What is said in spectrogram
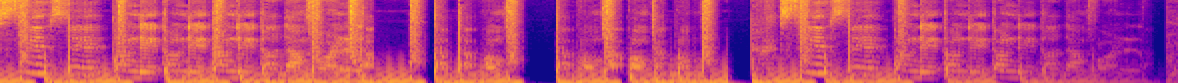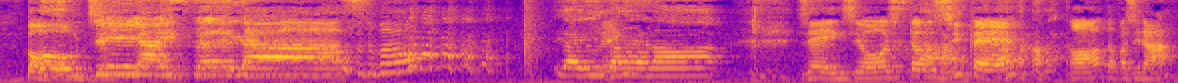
sit on the, on the, on the goddamn front line. Bom dia, estranhas! Tudo bom? E aí, Bem? galera? Gente, hoje estamos de pé. Ó, dá pra girar?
